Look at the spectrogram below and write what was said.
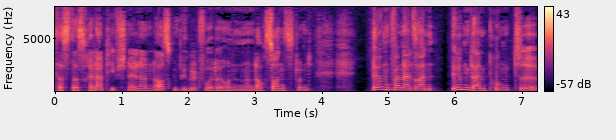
dass das relativ schnell dann ausgebügelt wurde und, und auch sonst. Und irgendwann also an irgendeinem Punkt äh,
